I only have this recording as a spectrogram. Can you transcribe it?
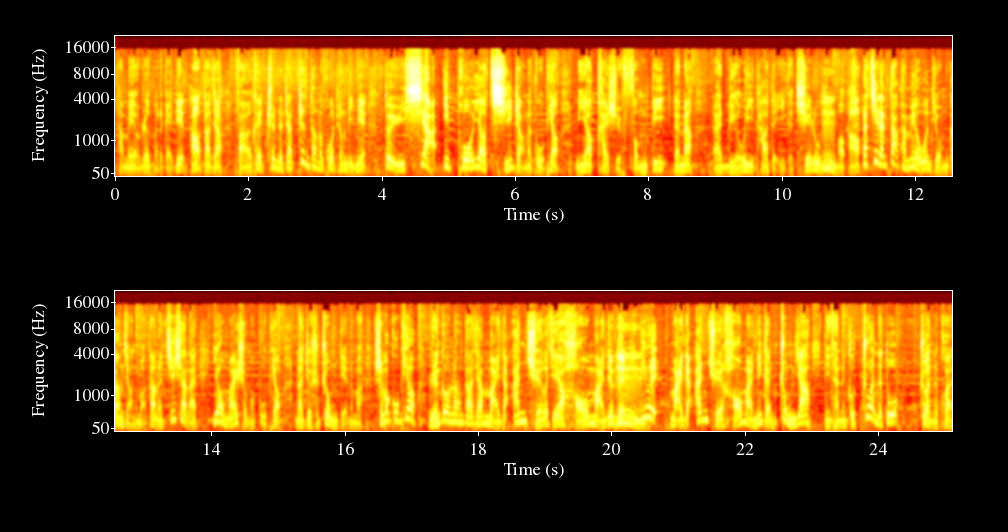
它没有任何的改变。好，大家反而可以趁着这样震荡的过程里面，对于下一波要起涨的股票，你要开始逢低怎么样来留意它的一个切入点、嗯、哦。好，那既然大盘没有问题，我们刚刚讲了嘛，当然接下来要买什么股票，那就是重点了嘛。什么股票能够让大家买的安全，而且要好买，对不对？嗯、因为买的安全好买，你敢重压，你才能够赚得多、赚得快，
